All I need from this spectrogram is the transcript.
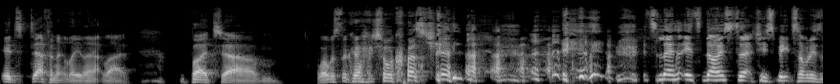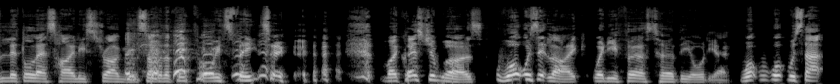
it's definitely not live. But um, what was the actual question? it's less. It's nice to actually speak to somebody who's a little less highly strung than some of the people we speak to. My question was, what was it like when you first heard the audio? What What was that?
